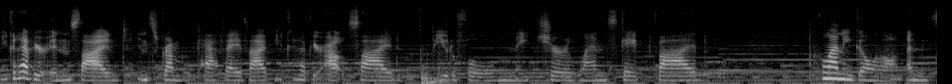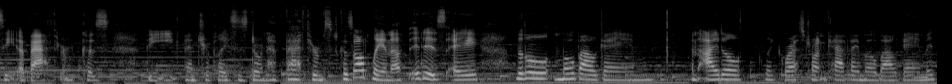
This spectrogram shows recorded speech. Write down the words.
you could have your inside Instagrammable cafe vibe. You could have your outside beautiful nature landscaped vibe. Plenty going on. And see, a bathroom, because the Eatventure places don't have bathrooms, because oddly enough, it is a little mobile game. An idle, like, restaurant cafe mobile game. It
